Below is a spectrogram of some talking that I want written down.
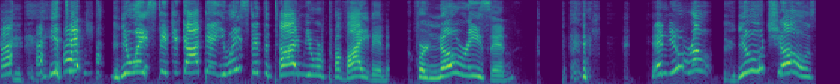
you didn't. You wasted your goddamn. You wasted the time you were provided for no reason. and you wrote. You chose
